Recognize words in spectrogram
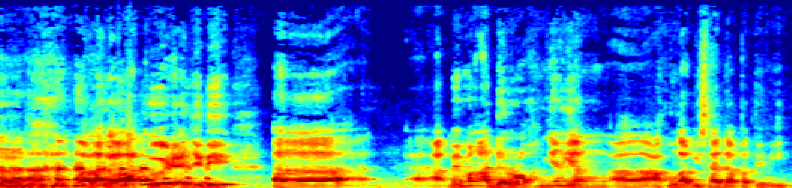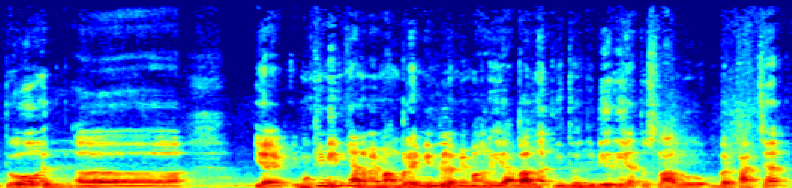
malah nggak laku ya. Jadi uh, memang ada rohnya yang uh, aku nggak bisa dapetin itu. Uh, ya mungkin ini karena memang brand ini udah memang Ria banget gitu. Jadi Ria tuh selalu berkaca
